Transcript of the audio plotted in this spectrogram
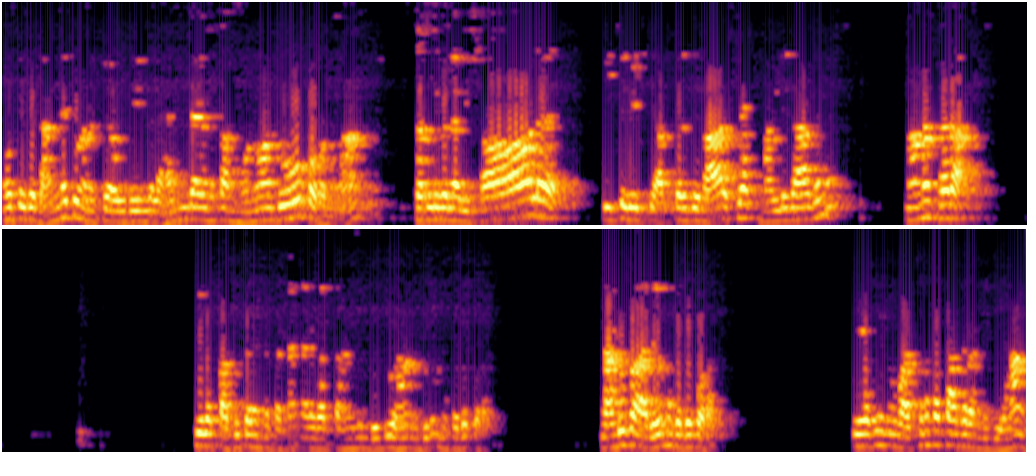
මොකද ඒක දන්නේ නැතුව නැතිව උදේ ඉඳලා හැන්ද වෙනකම් මොනවදෝ කරනවා කරලි වෙලා විශාල පිට වෙච්ච අත්තරගේ රාශියක් මල්ලි දාගෙන මම කරා කියලා පසුතැවෙන පටන් අරගත්තාම බුදුහාමුදුරුවෝ මොකද කරන්නේ? නඩුකාරය මොකද කරන්නේ? ඒ වගේම වචන කතා කරන්න ගියාම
